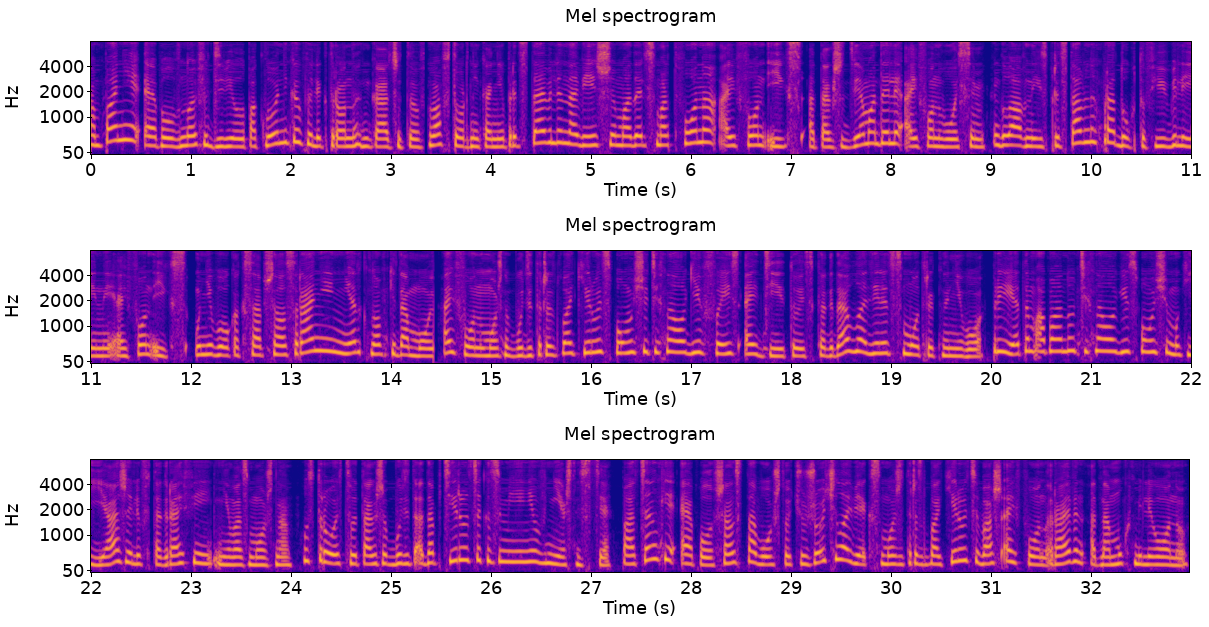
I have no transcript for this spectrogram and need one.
Компания Apple вновь удивила поклонников электронных гаджетов. Во вторник они представили новейшую модель смартфона iPhone X, а также две модели iPhone 8. Главный из представленных продуктов – юбилейный iPhone X. У него, как сообщалось ранее, нет кнопки «Домой». iPhone можно будет разблокировать с помощью технологии Face ID, то есть когда владелец смотрит на него. При этом обмануть технологию с помощью макияжа или фотографии невозможно. Устройство также будет адаптироваться к изменению внешности. По оценке Apple, шанс того, что чужой человек человек сможет разблокировать ваш iPhone, равен одному к миллиону.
